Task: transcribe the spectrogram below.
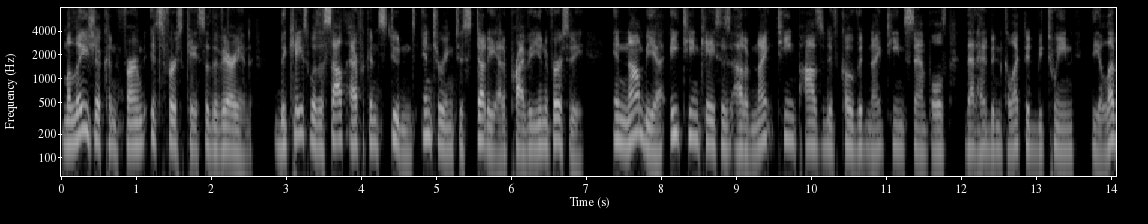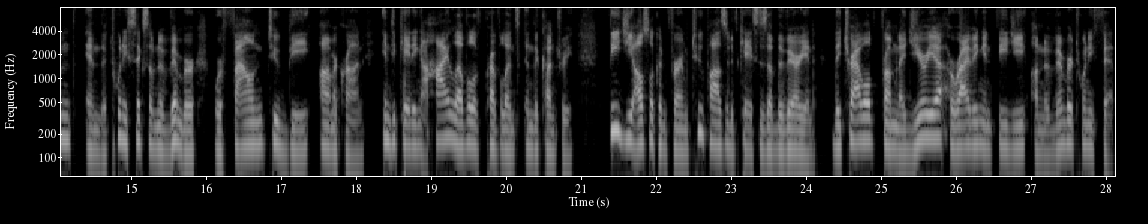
Malaysia confirmed its first case of the variant. The case was a South African student entering to study at a private university. In Nambia, 18 cases out of 19 positive COVID 19 samples that had been collected between the 11th and the 26th of November were found to be Omicron, indicating a high level of prevalence in the country. Fiji also confirmed two positive cases of the variant. They traveled from Nigeria, arriving in Fiji on November 25th.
